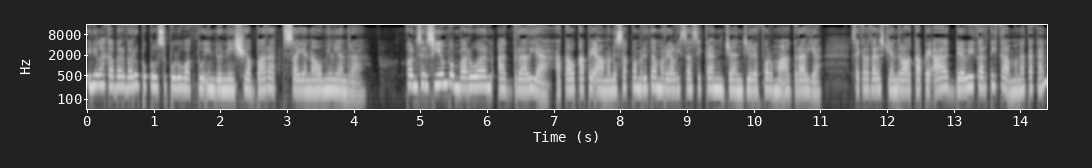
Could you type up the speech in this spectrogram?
Inilah kabar baru pukul 10 waktu Indonesia Barat. Saya Naomi Liandra. Konsorsium Pembaruan Agraria atau KPA mendesak pemerintah merealisasikan janji reforma agraria. Sekretaris Jenderal KPA Dewi Kartika mengatakan,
